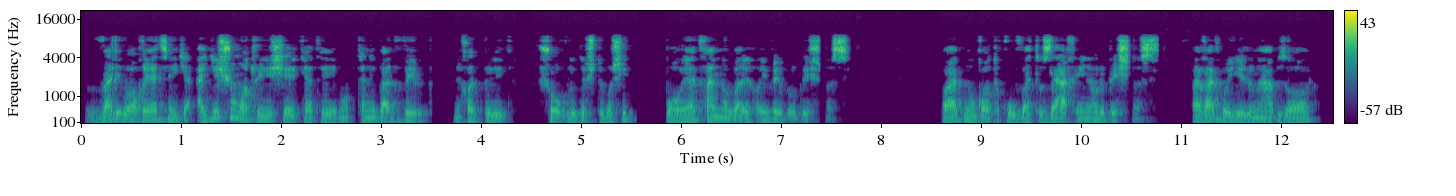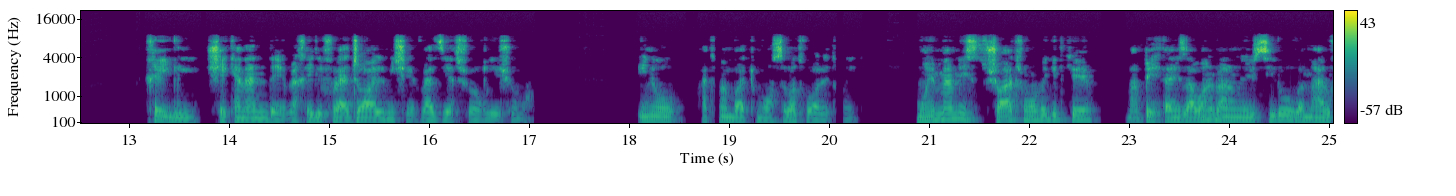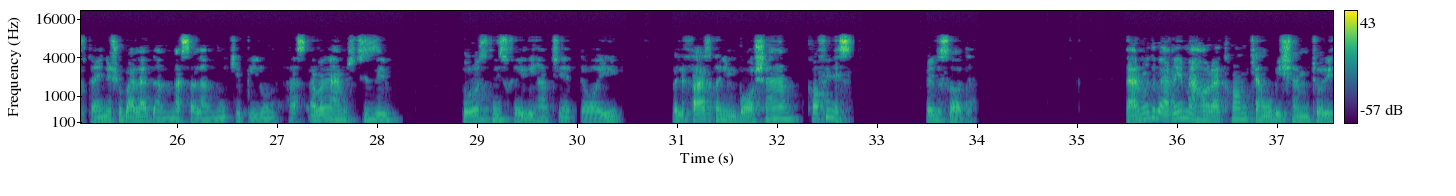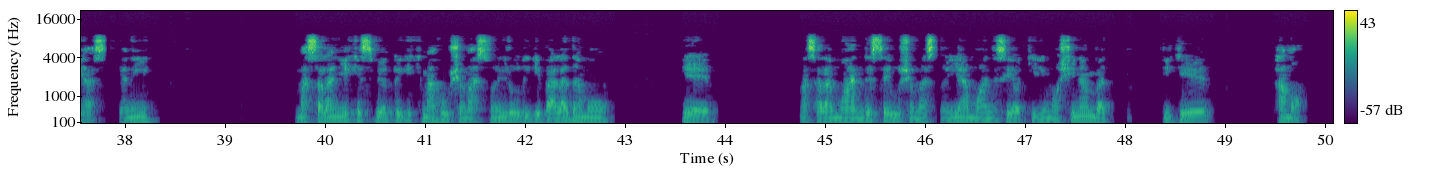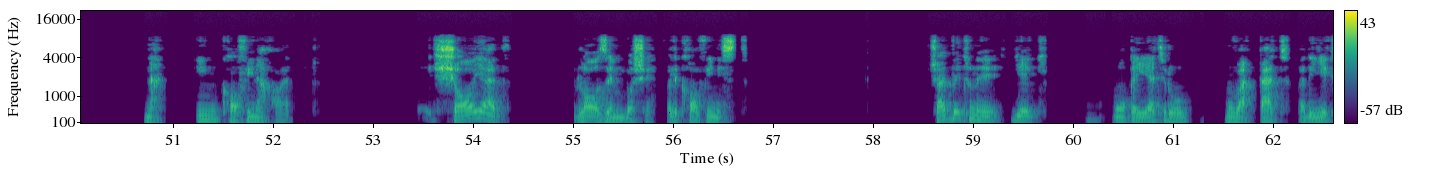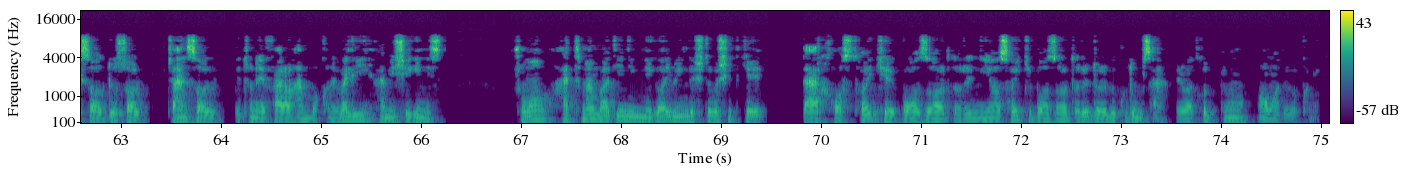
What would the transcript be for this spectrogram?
ولی واقعیت اینه که اگه شما توی شرکت مبتنی بر وب می‌خواد برید شغلی داشته باشید باید فناوری های وب رو بشناسید. باید نقاط قوت و ضعف اینا رو بشناسید. فقط با یه دونه ابزار خیلی شکننده و خیلی فرجال میشه وضعیت شغلی شما. اینو حتما باید تو محاسبات وارد کنید. مهمم نیست. شاید شما بگید که من بهترین زبان برنامه‌نویسی رو و معروف رو بلدم. مثلا اون که بیرون هست. اولا همچین چیزی درست نیست خیلی همچین ادعایی ولی فرض کنیم باشم کافی نیست. خیلی ساده. در مورد بقیه مهارت هم کم و بیش همینطوری هست. یعنی مثلا یه کسی بیاد بگه که من هوش مصنوعی رو دیگه بلدم و یه مثلا مهندس هوش مصنوعی هم مهندس یادگیری ماشینم و دیگه تمام. نه این کافی نخواهد بود. شاید لازم باشه ولی کافی نیست. شاید بتونه یک موقعیت رو موقت برای یک سال دو سال چند سال بتونه فراهم بکنه ولی همیشگی نیست. شما حتما باید یه نیم نگاهی به این داشته باشید که درخواست هایی که بازار داره نیازهایی که بازار داره داره به کدوم سمت باید خودتون آماده بکنید.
